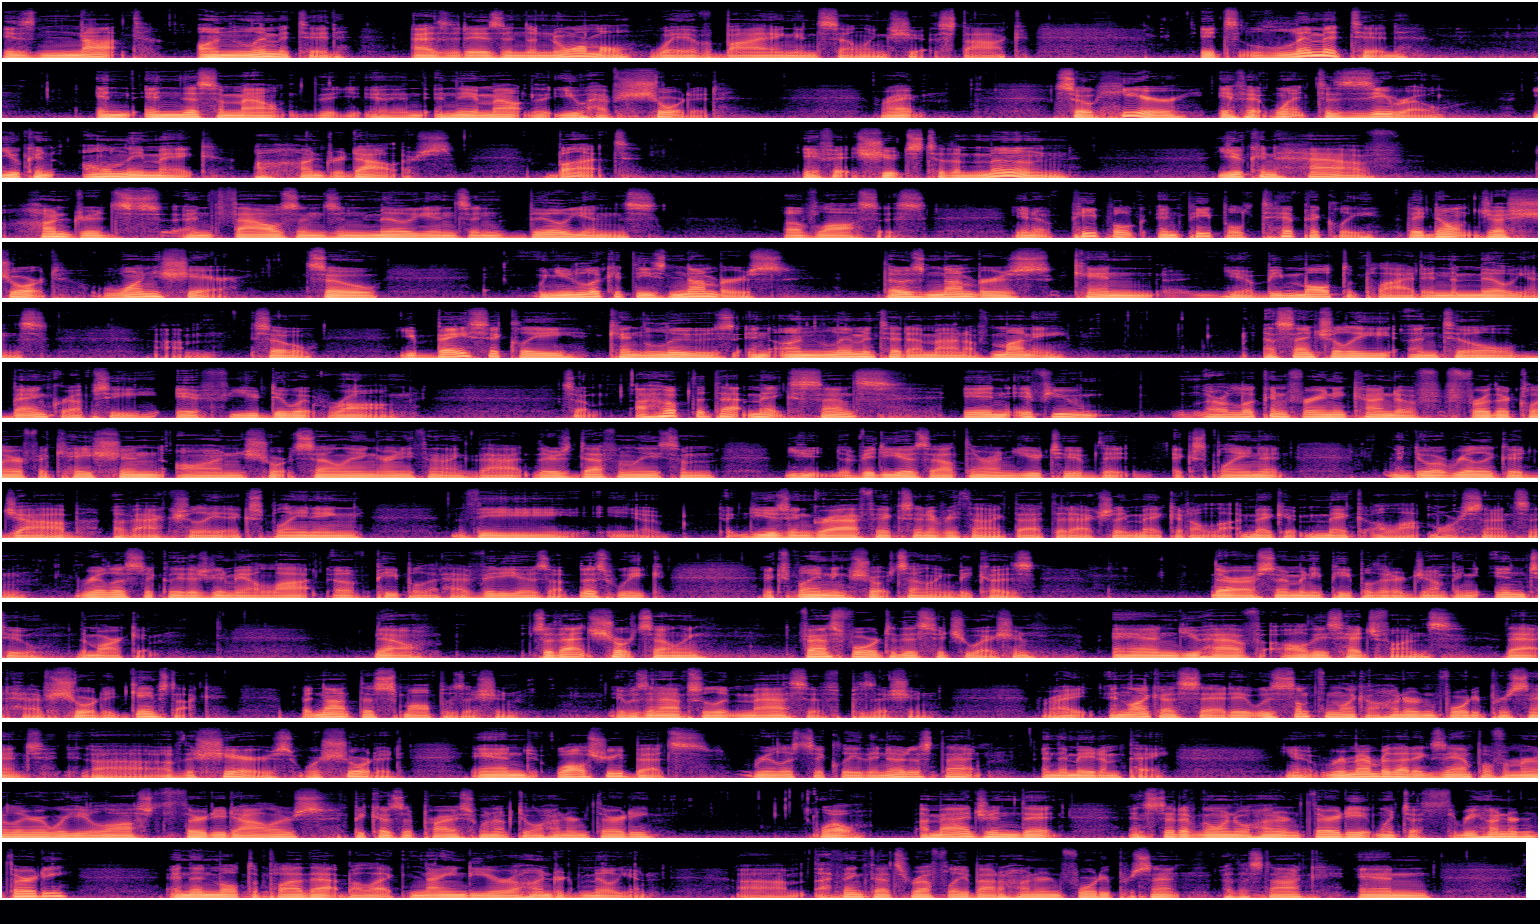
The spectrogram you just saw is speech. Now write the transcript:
is not unlimited as it is in the normal way of buying and selling stock. It's limited in, in this amount, in, in the amount that you have shorted, right? So here, if it went to zero, you can only make $100. But if it shoots to the moon, you can have hundreds and thousands and millions and billions of losses. You know, people and people typically they don't just short one share. So when you look at these numbers, those numbers can you know be multiplied in the millions. Um, so you basically can lose an unlimited amount of money, essentially until bankruptcy if you do it wrong. So I hope that that makes sense. And if you are looking for any kind of further clarification on short selling or anything like that, there's definitely some videos out there on YouTube that explain it and do a really good job of actually explaining the you know using graphics and everything like that that actually make it a lot make it make a lot more sense and realistically there's going to be a lot of people that have videos up this week explaining short selling because there are so many people that are jumping into the market now so that's short selling fast forward to this situation and you have all these hedge funds that have shorted GameStop but not this small position it was an absolute massive position right? And like I said, it was something like 140% uh, of the shares were shorted. And Wall Street bets, realistically, they noticed that and they made them pay. You know, remember that example from earlier where you lost $30 because the price went up to 130? Well, imagine that instead of going to 130, it went to 330 and then multiply that by like 90 or 100 million. Um, I think that's roughly about 140% of the stock. And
